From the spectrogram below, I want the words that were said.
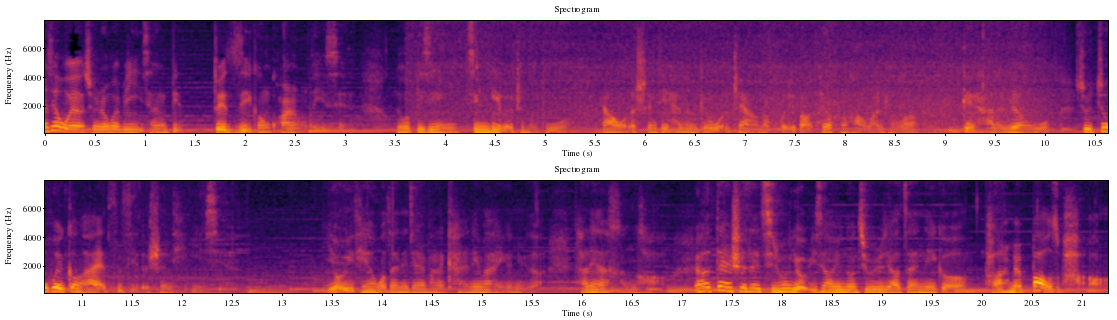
而且我也确实会比以前比对自己更宽容了一些。我毕竟经历了这么多，然后我的身体还能给我这样的回报，他又很好完成了给他的任务，就就会更爱自己的身体一些。有一天我在那健身房里看另外一个女的，她练得很好，然后但是在其中有一项运动就是要在那个跑道上面抱着跑，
